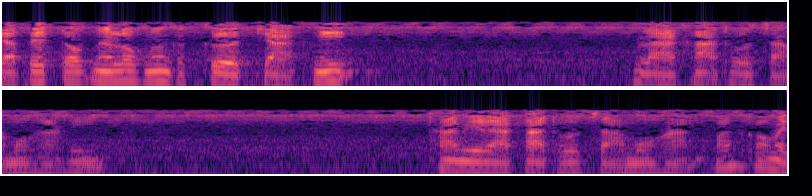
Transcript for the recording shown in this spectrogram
จะไปตกนรกนั่นก็เกิดจากนี้ ราคาโทสะโมหานี้ ถ้ามีราคาโทสะโมหะมันก็ไม่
